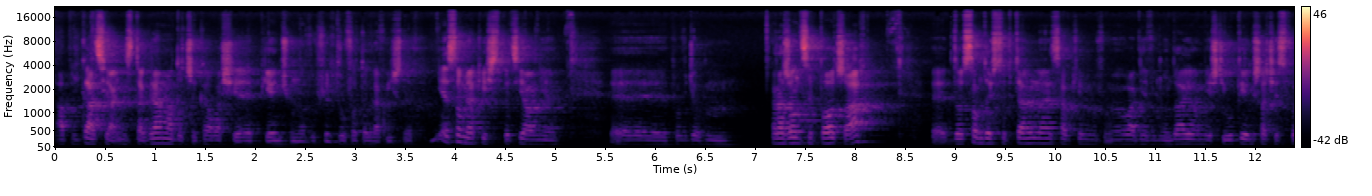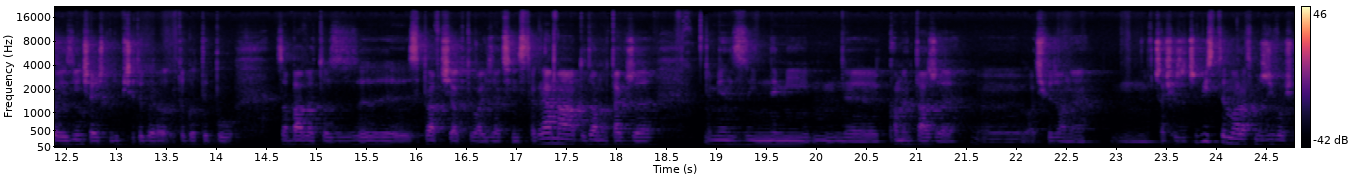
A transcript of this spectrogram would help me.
aplikacja Instagrama doczekała się pięciu nowych filtrów fotograficznych. Nie są jakieś specjalnie, powiedziałbym, rażące po oczach. Są dość subtelne, całkiem ładnie wyglądają. Jeśli upiększacie swoje zdjęcia, jeśli lubicie tego, tego typu zabawę, to z, sprawdźcie aktualizację Instagrama. Dodano także między innymi mm, e, komentarze e, odświeżone mm, w czasie rzeczywistym oraz możliwość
